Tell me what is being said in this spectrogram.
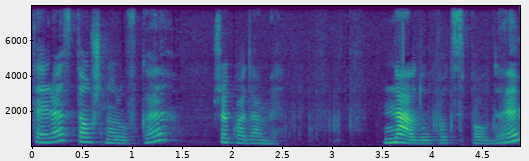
Teraz tą sznurówkę przekładamy na dół pod spodem.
